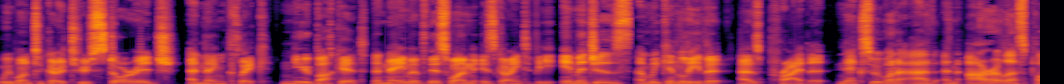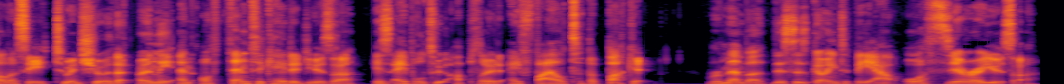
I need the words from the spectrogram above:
we want to go to storage and then click new bucket. The name of this one is going to be images and we can leave it as private. Next, we want to add an RLS policy to ensure that only an authenticated user is able to upload a file to the bucket. Remember, this is going to be our Auth0 user,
